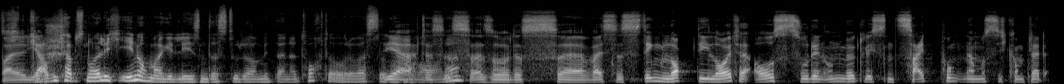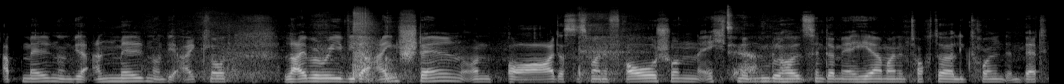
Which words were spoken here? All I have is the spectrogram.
weil ich glaube, ja, ich habe es neulich eh noch mal gelesen, dass du da mit deiner Tochter oder was da Ja, war, das oder? ist also das, äh, weißt das Ding lockt die Leute aus zu den unmöglichsten Zeitpunkten. Da musst du dich komplett abmelden und wieder anmelden und die iCloud Library wieder einstellen und boah, das ist meine Frau schon echt ja. mit Nudelholz hinter mir her. Meine Tochter liegt heulend im Bett.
